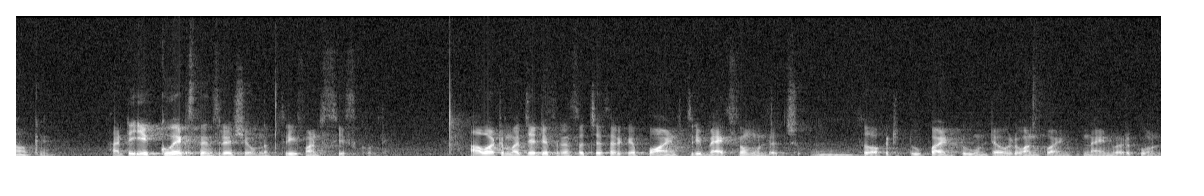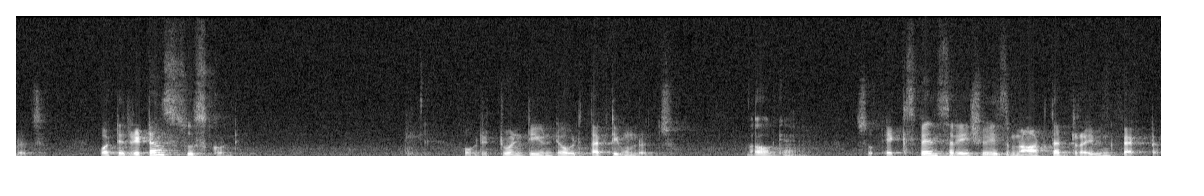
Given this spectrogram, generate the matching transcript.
ఓకే. అంటే ఎక్కువ ఎక్స్పెన్స్ రేషియో ఉన్న త్రీ ఫండ్స్ తీసుకోండి. ఆ వాటి మధ్య డిఫరెన్స్ వచ్చేసరికి పాయింట్ త్రీ మ్యాక్సిమం ఉండొచ్చు. సో ఒకటి టూ పాయింట్ టూ ఉంటే ఒకటి వన్ పాయింట్ నైన్ వరకు ఉండొచ్చు. వాటి రిటర్న్స్ చూసుకోండి. ఒకటి ట్వంటీ ఉంటే ఒకటి థర్టీ ఉండొచ్చు. Okay. So expense ratio is not the driving factor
